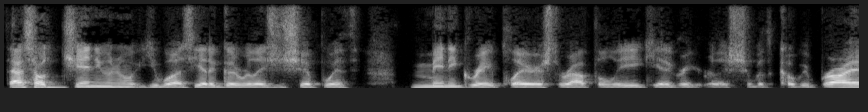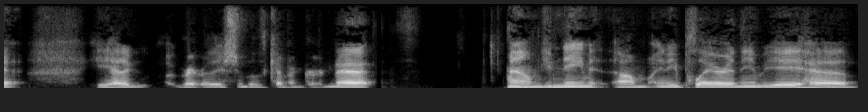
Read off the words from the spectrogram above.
that's how genuine he was. He had a good relationship with many great players throughout the league. He had a great relationship with Kobe Bryant. He had a great relationship with Kevin Garnett. Um, you name it. Um, any player in the NBA have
